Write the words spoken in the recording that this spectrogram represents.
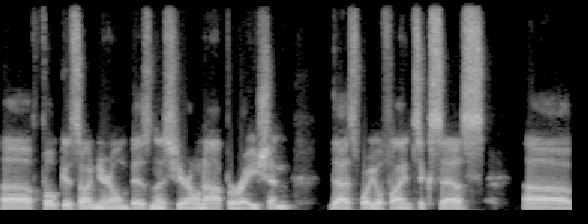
Uh, focus on your own business, your own operation. That's where you'll find success. Uh,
